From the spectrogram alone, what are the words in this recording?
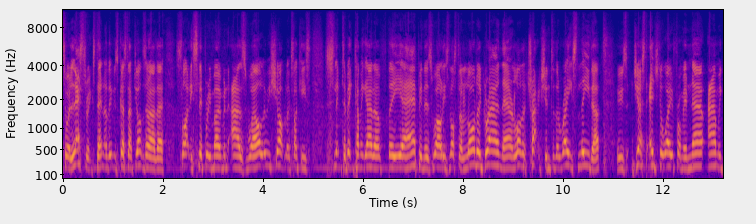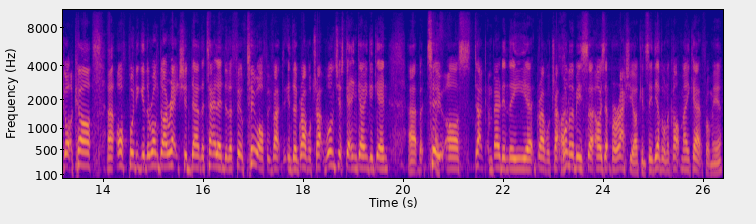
to a lesser extent, I think it was Gustav Jonsson had a slightly slippery moment as well. Louis Sharp looks like he's slipped a bit coming out of the uh, hairpin as well. He's lost a lot of ground there, a lot of traction to the race leader, who's just edged away from him now. And we got a car uh, off pointing in the wrong direction down the tail end of the field. Two off, in fact, in the gravel trap. One's just getting going again, uh, but two are stuck and buried in the uh, gravel trap. One of them is uh, Isaac Barashi, I can see. The other one I can't make out from here.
